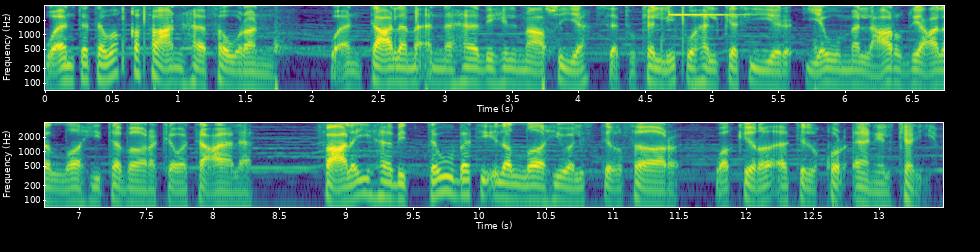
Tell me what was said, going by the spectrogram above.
وأن تتوقف عنها فورا وأن تعلم أن هذه المعصية ستكلفها الكثير يوم العرض على الله تبارك وتعالى. فعليها بالتوبة إلى الله والاستغفار وقراءة القرآن الكريم.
